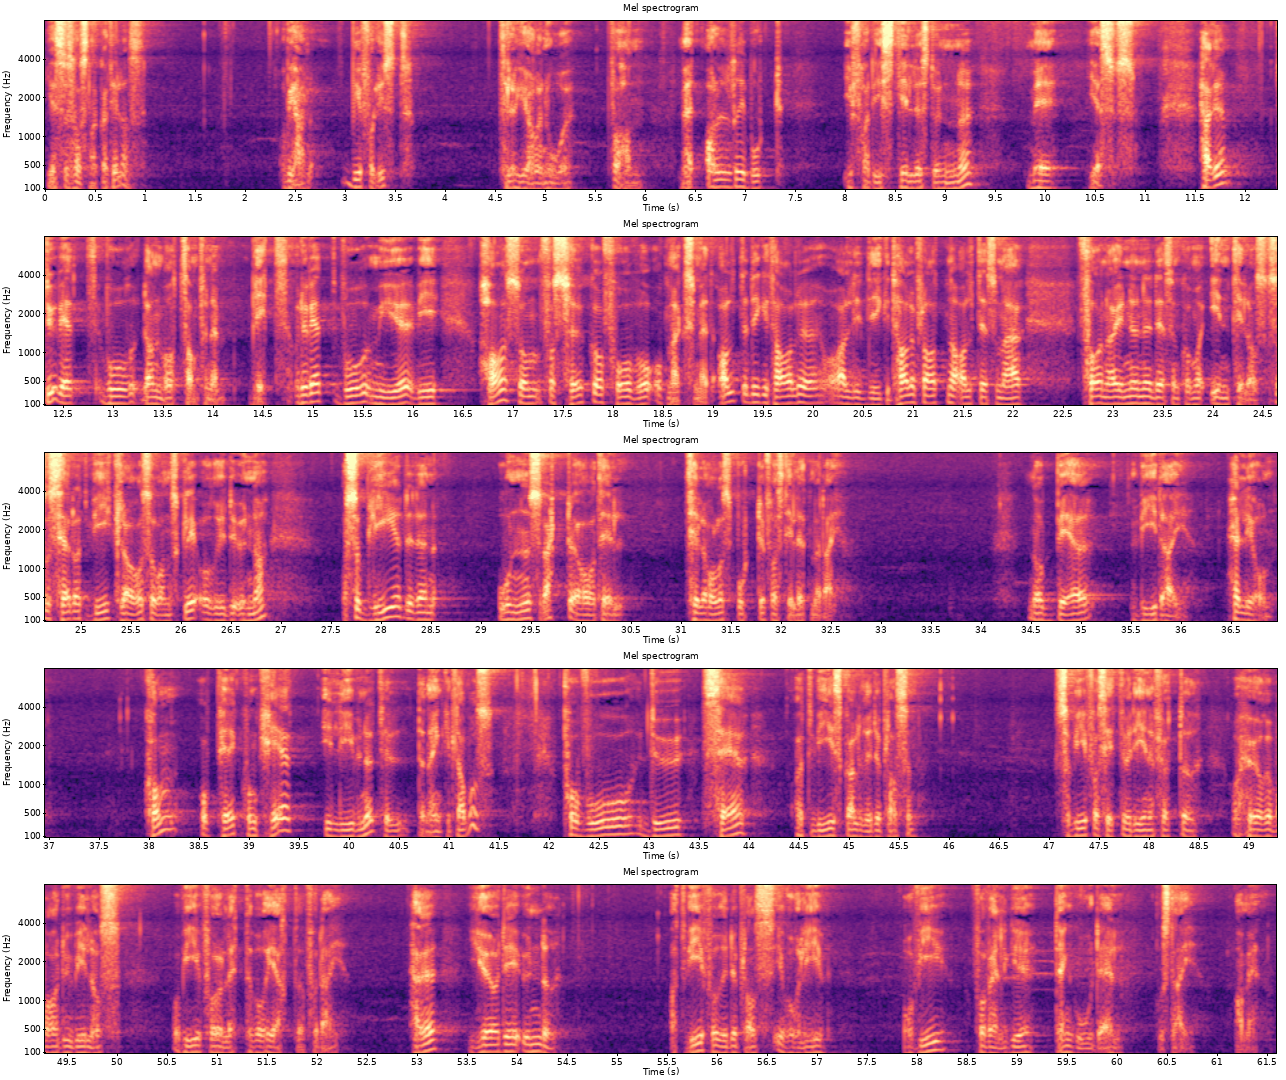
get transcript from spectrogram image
Jesus har snakka til oss. Og vi, har, vi, får lyst til å gjøre noe for ham, men aldri bort ifra de stille stundene med Jesus. Herre, du vet hvordan vårt samfunn er blitt, og du vet hvor mye vi har som forsøker å få vår oppmerksomhet. Alt det digitale og alle de digitale flatene, alt det som er foran øynene, det som kommer inn til oss. Så ser du at vi klarer så vanskelig å rydde unna. Og så blir det den ondes verktøy av og til til å holde oss borte fra stillhet med deg. Nå ber vi deg, Hellige Ånd, kom og pek konkret i livene til den enkelte av oss på hvor du ser at vi skal rydde plassen. Så vi får sitte ved dine føtter og høre hva du vil oss, og vi får lette våre hjerter for deg. Herre, gjør det under at vi får rydde plass i våre liv, og vi får velge den gode del hos deg. Amen.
